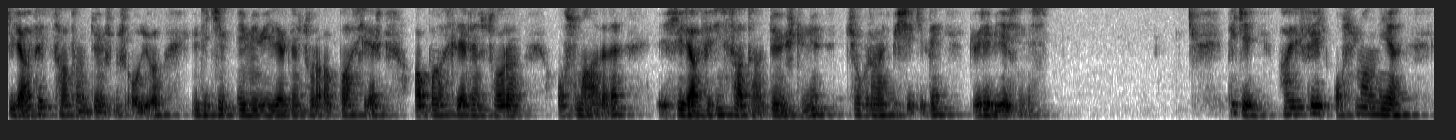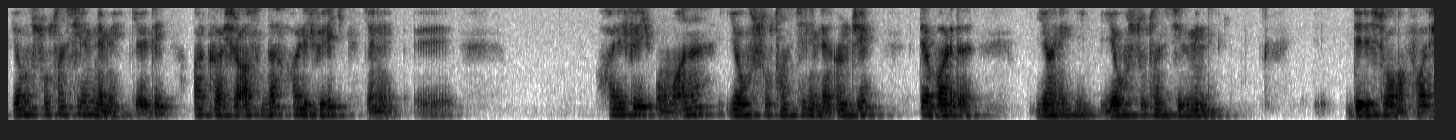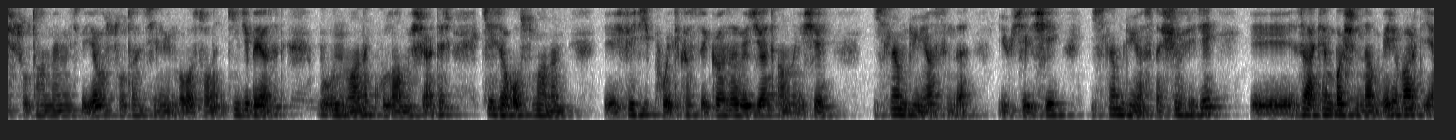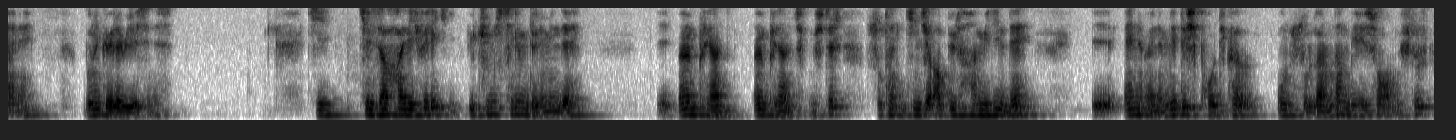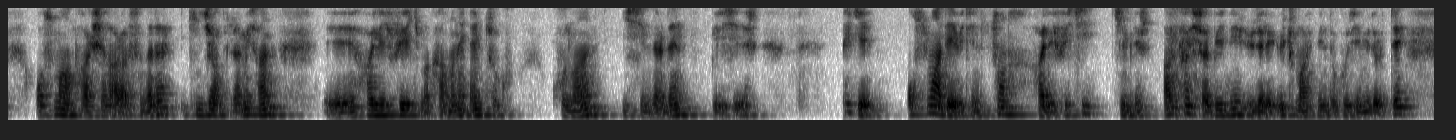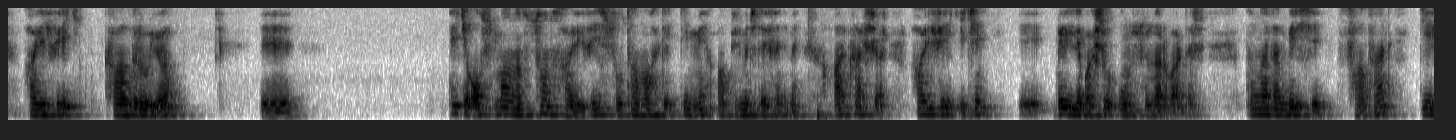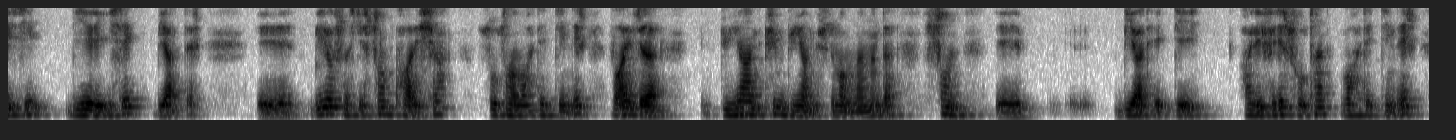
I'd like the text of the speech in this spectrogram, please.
hilafet saltanat dönüşmüş oluyor. Nitekim Emevilerden sonra Abbasiler, Abbasilerden sonra Osmanlı'da da e, hilafetin saltanat dönüştüğünü çok rahat bir şekilde görebilirsiniz. Peki halifelik Osmanlı'ya Yavuz Sultan Selim'le mi geldi? Arkadaşlar aslında halifelik yani e, halifelik unvanı Yavuz Sultan Selim'den önce de vardı. Yani Yavuz Sultan Selim'in dedesi olan Fatih Sultan Mehmet ve Yavuz Sultan Selim'in babası olan 2. Beyazıt bu unvanı kullanmışlardır. Keza Osmanlı'nın e, fetih politikası, gaza ve cihat anlayışı, İslam dünyasında yükselişi, İslam dünyasında şöhreti zaten başından beri vardı yani. Bunu görebilirsiniz. Ki keza halifelik 3. Selim döneminde ön plan ön plan çıkmıştır. Sultan II. Abdülhamid'in de en önemli dış politika unsurlarından birisi olmuştur. Osmanlı paşaları arasında da 2. Abdülhamid Han e, halifelik makamını en çok kullanan isimlerden birisidir. Peki Osmanlı Devleti'nin son halifesi kimdir? Arkadaşlar bildiğiniz üzere 3 Mart 1924'te halifelik kaldırılıyor. Ee, peki Osmanlı'nın son halifesi Sultan Vahdettin mi? Abdülmecit Efendi mi? Arkadaşlar halifelik için e, belli başlı unsurlar vardır. Bunlardan birisi saltanat, diğerisi, diğeri ise biattır. E, biliyorsunuz ki son padişah Sultan Vahdettin'dir ve ayrıca da dünya, tüm dünya Müslümanlarının da son e, biat ettiği halife de Sultan Vahdettin'dir.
